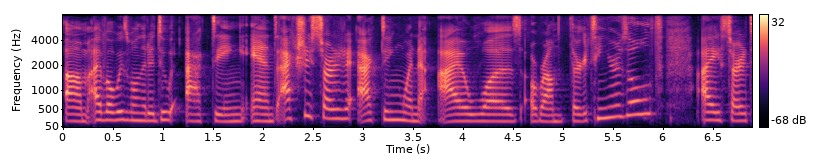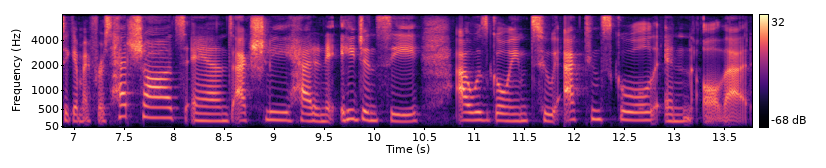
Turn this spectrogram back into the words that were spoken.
Um, I've always wanted to do acting and actually started acting when I was around 13 years old. I started to get my first headshots and actually had an agency. I was going to acting school and all that.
